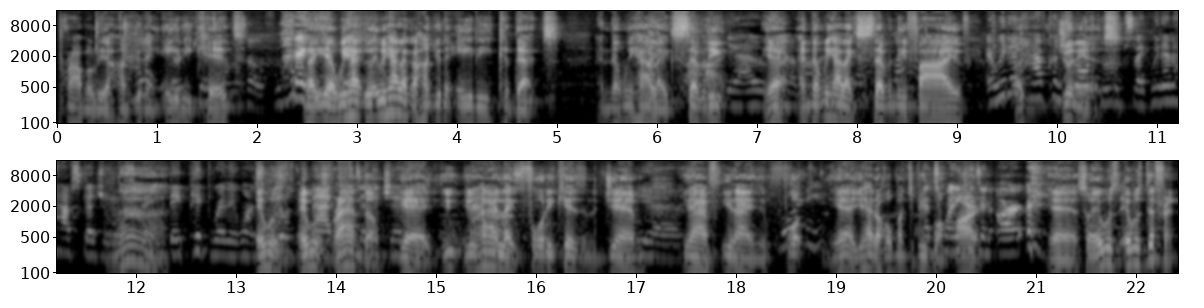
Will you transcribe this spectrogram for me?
probably I like, 180 30 kids. by. Like yeah, we had like, we had like 180 cadets, and then we had like 70. Yeah, Yeah, yeah, and then we had like 75. Didn't have controlled juniors. groups. Like we didn't have schedules. Nah. They, they picked where they want. It So was it was mad kids in the random. gym. Yeah, you you had like 40 kids in the gym. Yeah. You have you know four, 40? yeah you had a whole bunch of people in 20 art. kids in art. Yeah, so it was it was different.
